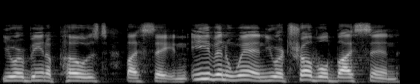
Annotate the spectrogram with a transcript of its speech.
you are being opposed by Satan, even when you are troubled by sin.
